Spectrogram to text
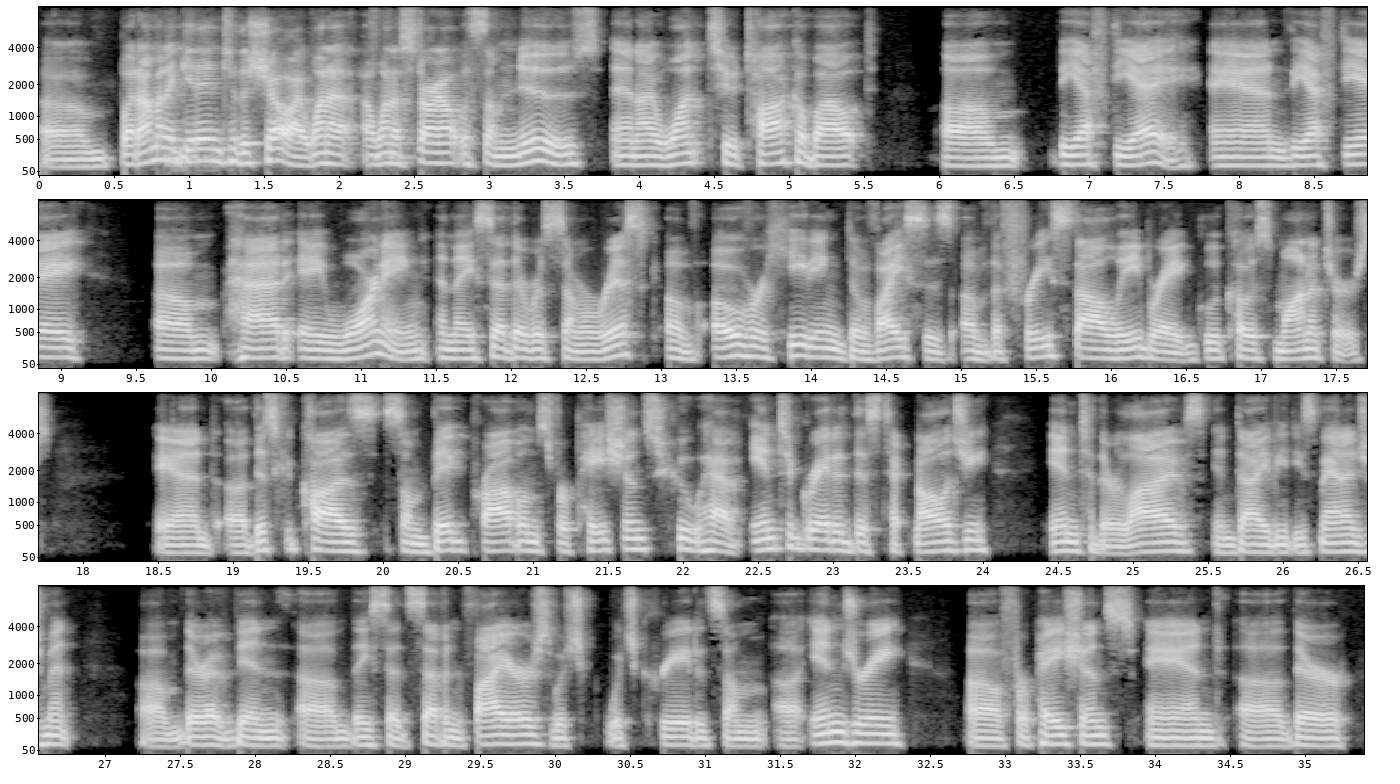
um, but I'm going to get into the show. I want to I want to start out with some news, and I want to talk about um, the FDA, and the FDA um, had a warning, and they said there was some risk of overheating devices of the Freestyle Libre glucose monitors. And uh, this could cause some big problems for patients who have integrated this technology into their lives in diabetes management. Um, there have been, um, they said, seven fires, which which created some uh, injury uh, for patients, and uh, they're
